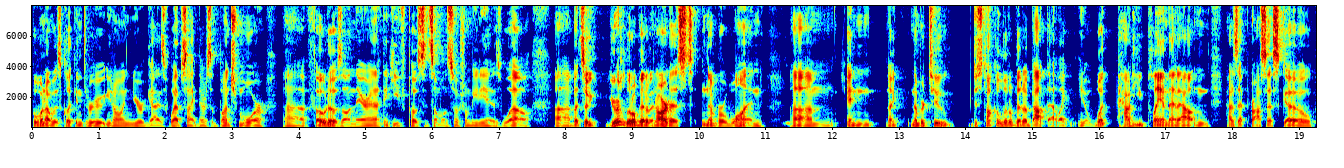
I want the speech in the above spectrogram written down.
But when I was clicking through, you know, on your guys' website, there's a bunch more uh, photos on there, and I think you've posted some on social media as well. Uh, but so you're a little bit of an artist, number one. Um, and like number two, just talk a little bit about that. Like, you know, what, how do you plan that out and how does that process go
